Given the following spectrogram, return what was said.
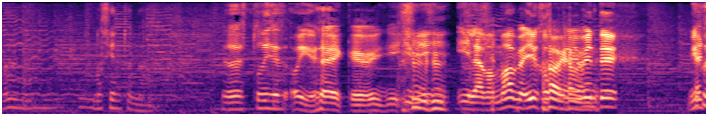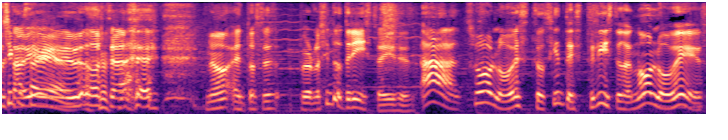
no, no, no siento nada. Entonces tú dices, oye, eh, que, y, y- y la mamá me dijo, Obviamente. mi hijo El chico está, está bien, bien. o sea, ¿no? Entonces, pero lo siento triste, dices, ah, solo esto, sientes triste, o sea, no lo ves.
